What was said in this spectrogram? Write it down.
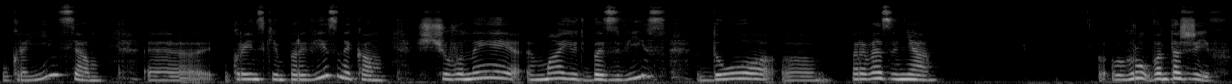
українцям, е, українським перевізникам, що вони мають безвіз до перевезення вантажів.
